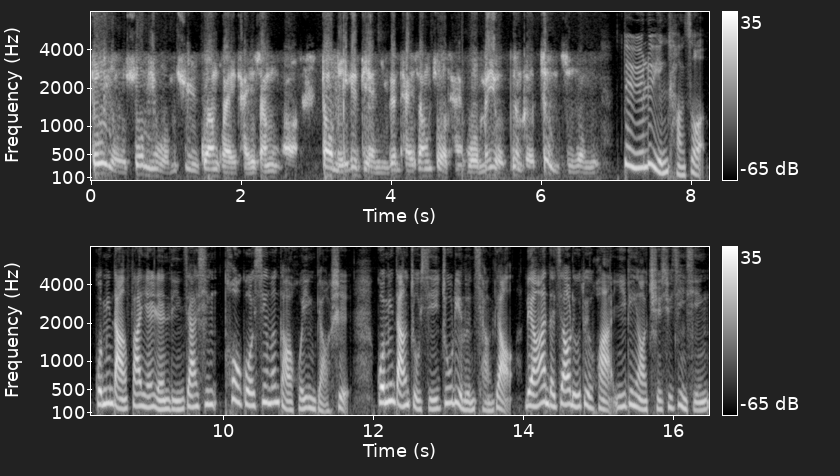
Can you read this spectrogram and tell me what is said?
都有说明我们去关怀台商啊，到每一个点你跟台商座谈，我没有任何政治任务。对于绿营炒作，国民党发言人林嘉欣透过新闻稿回应表示，国民党主席朱立伦强调，两岸的交流对话一定要持续进行，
